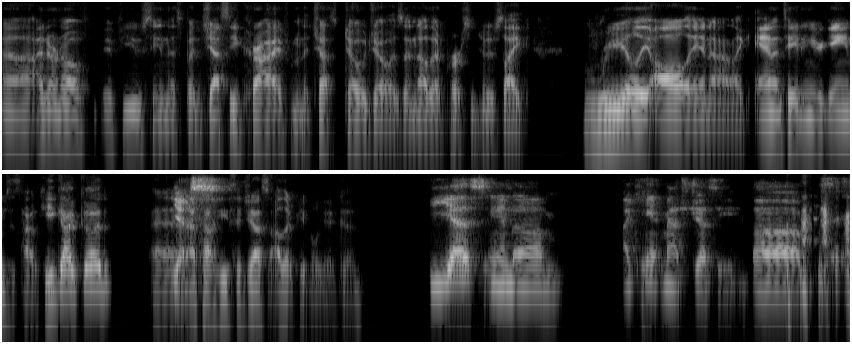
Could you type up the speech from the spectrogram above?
Uh, I don't know if, if you've seen this, but Jesse Kraai from the Chess Dojo is another person who's like really all in on like annotating your games is how he got good. And Yes. that's how he suggests other people get good. Yes, and um, I can't match Jesse. Um,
